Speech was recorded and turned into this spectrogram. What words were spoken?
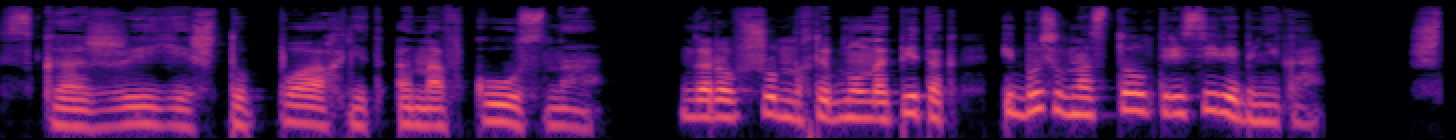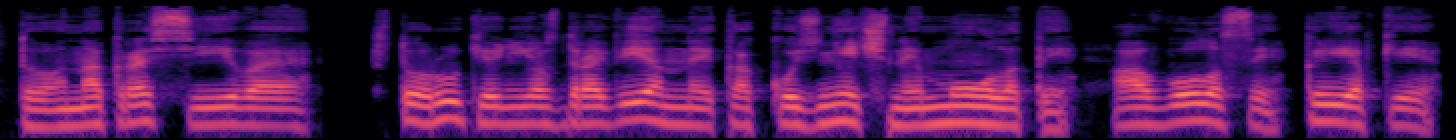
«Скажи ей, что пахнет она вкусно!» Горов шумно хлебнул напиток и бросил на стол три серебряника. «Что она красивая, что руки у нее здоровенные, как кузнечные молоты, а волосы крепкие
